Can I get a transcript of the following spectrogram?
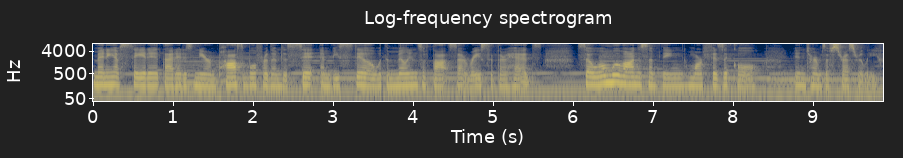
Many have stated that it is near impossible for them to sit and be still with the millions of thoughts that race through their heads. So, we'll move on to something more physical in terms of stress relief.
